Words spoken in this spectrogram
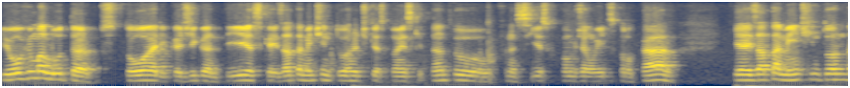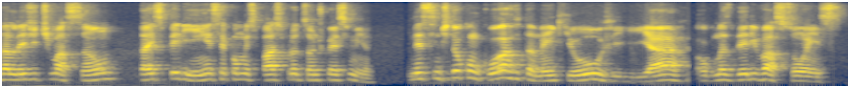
e houve uma luta histórica, gigantesca, exatamente em torno de questões que tanto Francisco como Jean Willis colocaram, que é exatamente em torno da legitimação da experiência como espaço de produção de conhecimento. Nesse sentido, eu concordo também que houve e há algumas derivações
